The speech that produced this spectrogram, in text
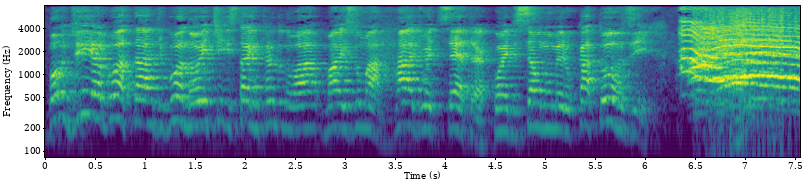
Bom dia, boa tarde, boa noite. Está entrando no ar mais uma Rádio Etc. com a edição número 14. Eu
